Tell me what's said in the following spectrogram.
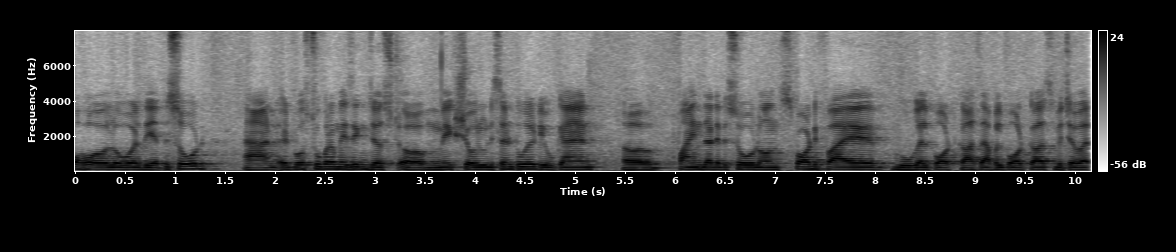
all over the episode and it was super amazing. Just uh, make sure you listen to it. You can uh, find that episode on spotify google podcast apple podcast whichever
